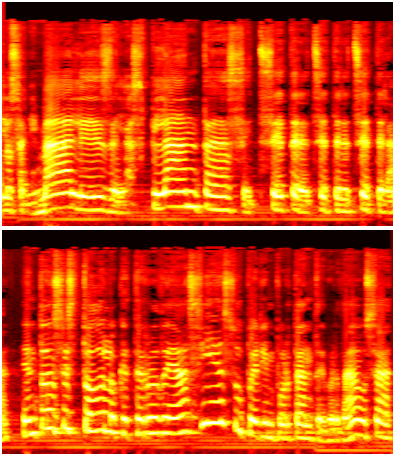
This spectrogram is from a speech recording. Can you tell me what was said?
los animales, de las plantas, etcétera, etcétera, etcétera. Entonces, todo lo que te rodea sí es súper importante, ¿verdad? O sea,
